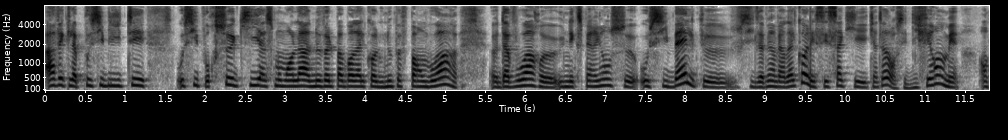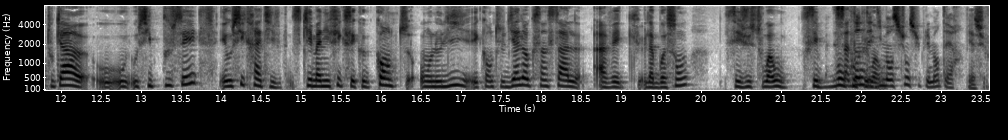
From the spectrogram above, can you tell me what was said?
avec la possibilité aussi pour ceux qui à ce moment-là ne veulent pas boire d'alcool ou ne peuvent pas en boire, euh, d'avoir euh, une expérience aussi belle que s'ils avaient un verre d'alcool. Et c'est ça qui est, qui est intéressant. C'est différent, mais en tout cas euh, aussi poussé et aussi créative. Ce qui est magnifique, c'est que quand on le lit et quand le dialogue s'installe avec la boisson, c'est juste waouh. C'est beaucoup Ça donne des dimensions supplémentaires. Bien sûr.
